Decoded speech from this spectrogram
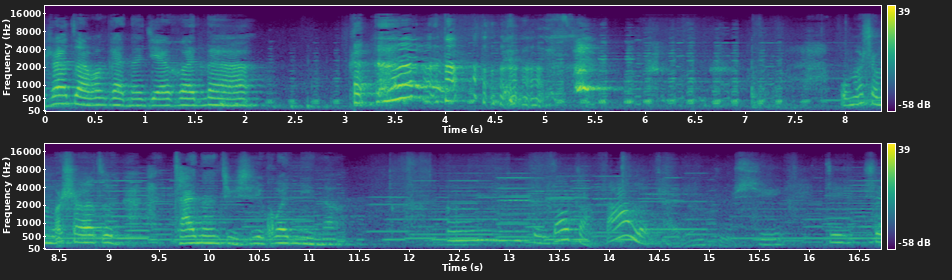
时候怎么可能结婚呢？我们什么时候才能举行婚礼呢？嗯，等到长大了才能举行。这现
